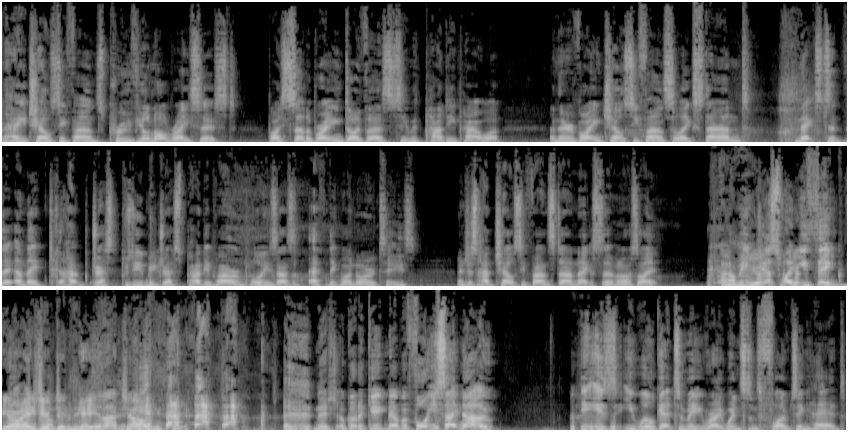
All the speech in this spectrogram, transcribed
"Hey, Chelsea fans, prove you're not racist by celebrating diversity with Paddy Power," and they're inviting Chelsea fans to like stand next to the, and they ha- dressed presumably dressed Paddy Power employees as ethnic minorities, and just had Chelsea fans stand next to them, and I was like. I mean, just when you think your betting agent didn't get you that job. Nish, I've got a gig now. Before you say no, it is you will get to meet Ray Winstone's floating head.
